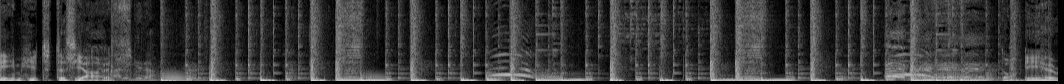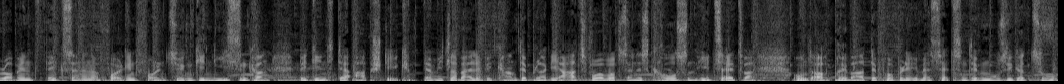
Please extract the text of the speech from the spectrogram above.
dem Hit des Jahres. Ehe Robin Thicke seinen Erfolg in vollen Zügen genießen kann, beginnt der Abstieg. Der mittlerweile bekannte Plagiatsvorwurf seines großen Hits etwa und auch private Probleme setzen dem Musiker zu.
